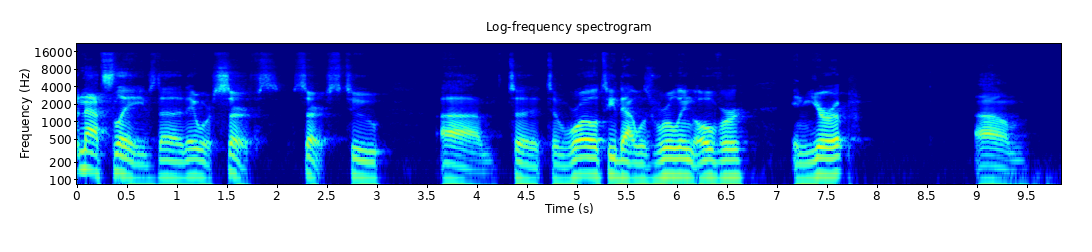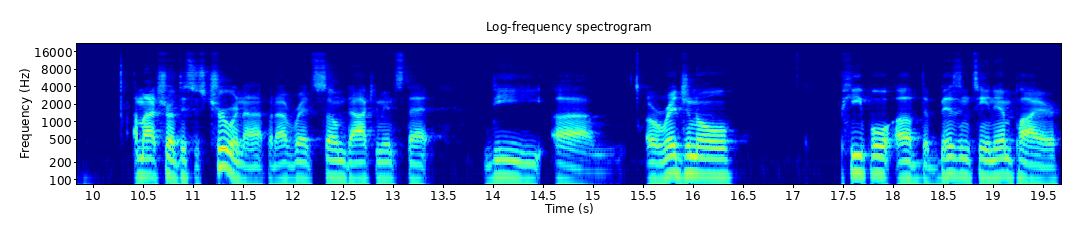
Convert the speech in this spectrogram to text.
Not slaves, the, they were serfs, serfs to um, to to royalty that was ruling over in Europe. Um, I'm not sure if this is true or not, but I've read some documents that the um, original people of the Byzantine Empire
